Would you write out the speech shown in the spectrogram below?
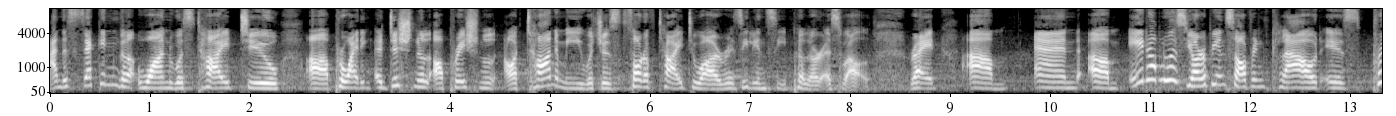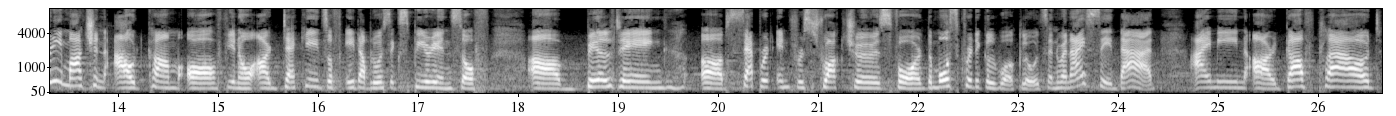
And the second one was tied to uh, providing additional operational autonomy, which is sort of tied to our resiliency pillar as well, right? Um, and um, AWS European Sovereign Cloud is pretty much an outcome of you know our decades of AWS experience of uh, building uh, separate infrastructures for the most critical workloads. And when I say that, I mean our Gov Cloud,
